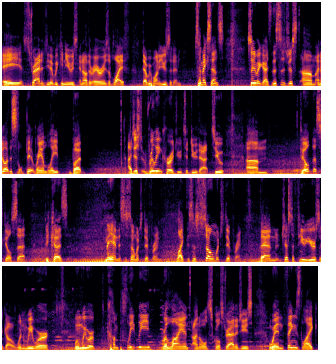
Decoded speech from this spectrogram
a strategy that we can use in other areas of life that we want to use it in. Does that make sense? So, anyway, guys, this is just, um, I know this is a bit rambly, but I just really encourage you to do that, to um, build the skill set because man, this is so much different. Like this is so much different than just a few years ago when we were when we were completely reliant on old school strategies when things like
